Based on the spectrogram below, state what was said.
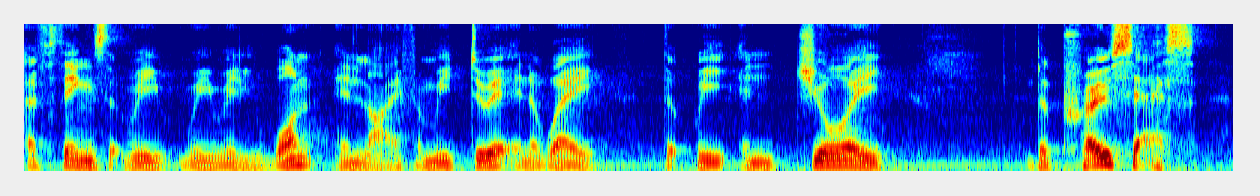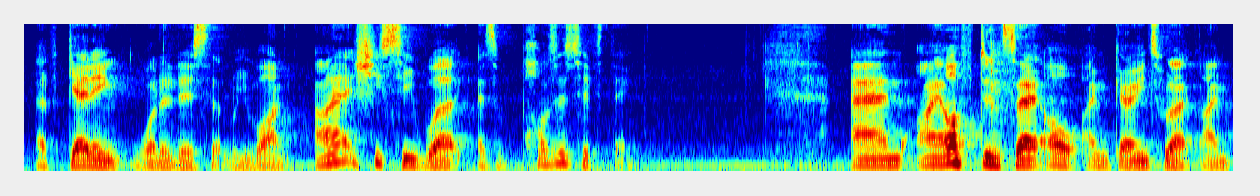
of things that we, we really want in life and we do it in a way that we enjoy the process of getting what it is that we want, I actually see work as a positive thing. And I often say, Oh, I'm going to work, I'm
